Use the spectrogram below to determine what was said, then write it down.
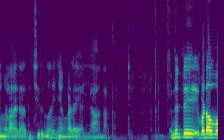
നിങ്ങൾ ആരാധിച്ചിരുന്നത് ഞങ്ങളെ അല്ല എന്നർത്ഥം. എന്നിട്ട് ഇവിടെ വ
